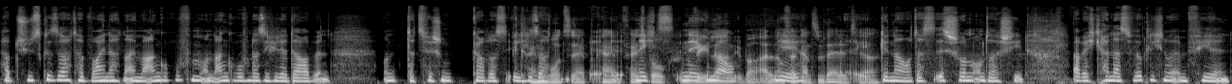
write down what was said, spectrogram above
habe Tschüss gesagt, habe Weihnachten einmal angerufen und angerufen, dass ich wieder da bin. Und dazwischen gab das ehrlich kein gesagt WhatsApp, kein äh, Facebook, nichts. Nee, WLAN genau. überall nee, auf der ganzen Welt. Ja. Genau, das ist schon ein Unterschied. Aber ich kann das wirklich nur empfehlen,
